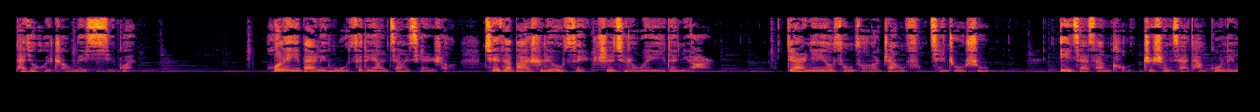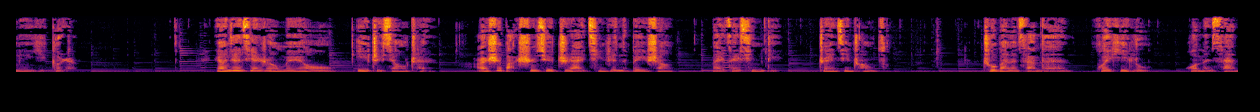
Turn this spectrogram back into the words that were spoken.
它就会成为习惯。活了一百零五岁的杨绛先生，却在八十六岁失去了唯一的女儿。第二年又送走了丈夫钱钟书，一家三口只剩下他孤零零一个人。杨绛先生没有意志消沉，而是把失去挚爱亲人的悲伤埋在心底，专心创作，出版了散文回忆录《我们三》。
